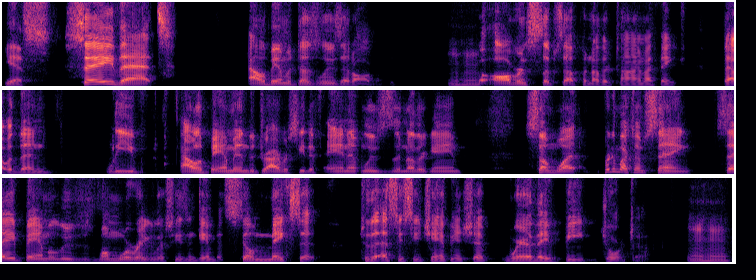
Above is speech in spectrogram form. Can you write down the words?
yes. Say that Alabama does lose at Auburn, Mhm. but Auburn slips up another time. I think that would then leave Alabama in the driver's seat if A&M loses another game. Somewhat, pretty much, I'm saying, say Bama loses one more regular season game, but still makes it to the SEC championship where they beat Georgia. Mm-hmm.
